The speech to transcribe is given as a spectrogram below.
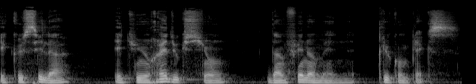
et que cela est une réduction d'un phénomène plus complexe.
